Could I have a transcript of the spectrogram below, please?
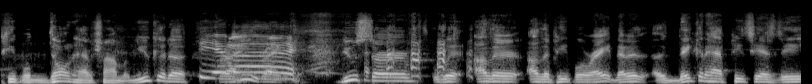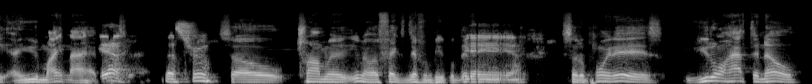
people don't have trauma. You could have Yeah, Right, right. you served with other other people, right? That is, uh, they could have PTSD, and you might not have. Yeah. PTSD. That's true. So trauma, you know, affects different people. Yeah, Differently. yeah, yeah. So the point is, you don't have to know.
